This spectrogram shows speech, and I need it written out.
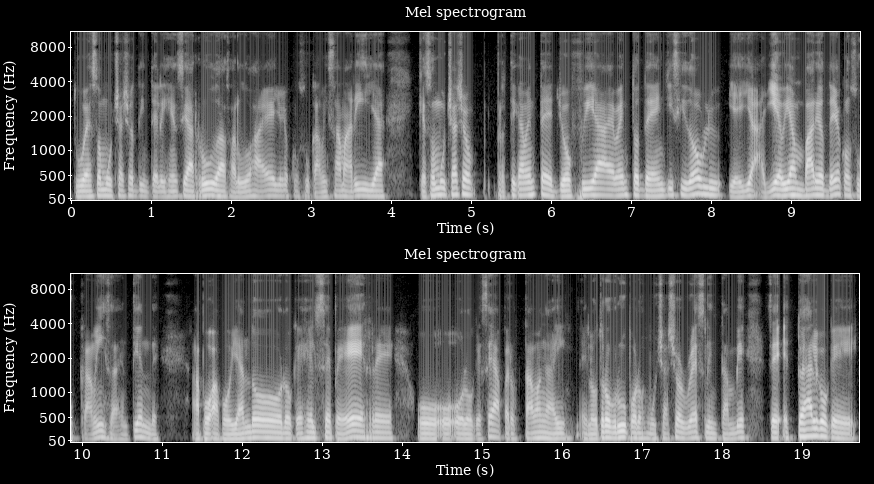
Tuve esos muchachos de inteligencia ruda, saludos a ellos con su camisa amarilla, que son muchachos, prácticamente yo fui a eventos de NGCW y ella, allí habían varios de ellos con sus camisas, ¿entiendes? Apoyando lo que es el CPR o, lo que sea, pero estaban ahí. El otro grupo, los muchachos wrestling también. esto es algo que,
